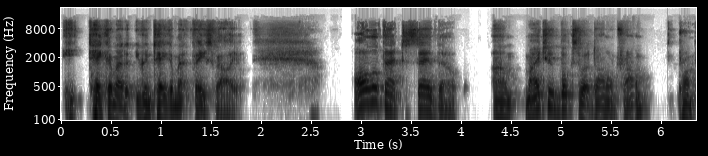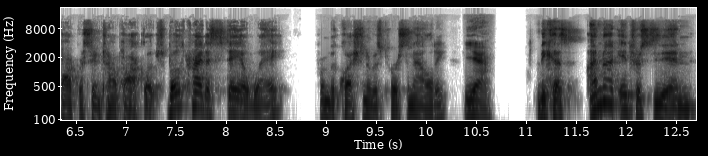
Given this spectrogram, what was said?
he, take him at you can take him at face value. All of that to say though um, my two books about donald trump trumpocracy and trumpocalypse both try to stay away from the question of his personality. Yeah. Because i'm not interested in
